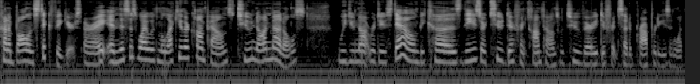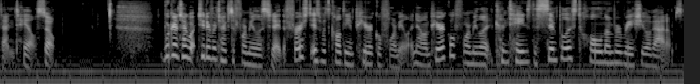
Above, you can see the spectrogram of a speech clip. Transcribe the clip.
kind of ball and stick figures, all right? And this is why with molecular compounds, two nonmetals, we do not reduce down because these are two different compounds with two very different set of properties and what that entails. So we're going to talk about two different types of formulas today. The first is what's called the empirical formula. Now, empirical formula contains the simplest whole number ratio of atoms.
